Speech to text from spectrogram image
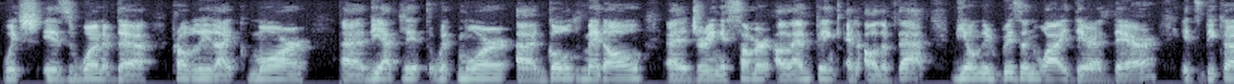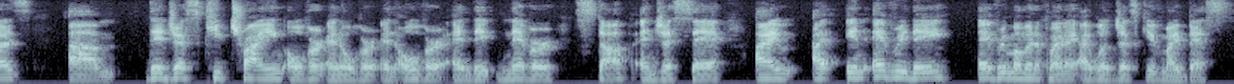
which is one of the probably like more uh, the athlete with more uh, gold medal uh, during a summer Olympic and all of that. The only reason why they're there, it's because um, they just keep trying over and over and over, and they never stop and just say, "I, I, in every day, every moment of my life, I will just give my best,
